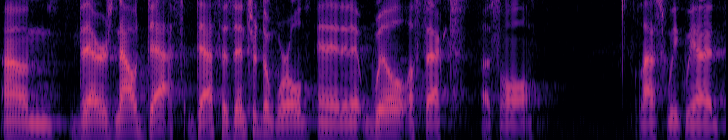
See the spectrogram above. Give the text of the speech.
Um, there's now death. Death has entered the world, and it, and it will affect us all. Last week we had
